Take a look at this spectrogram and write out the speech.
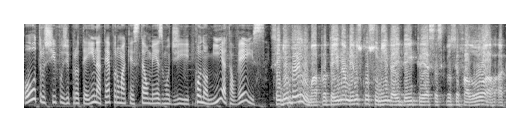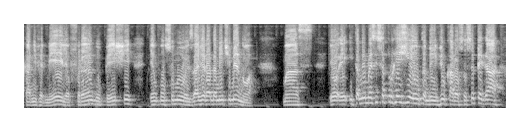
outros tipos tipos de proteína, até por uma questão mesmo de economia, talvez? Sem dúvida nenhuma. A proteína menos consumida aí dentre essas que você falou, a, a carne vermelha, o frango, o peixe, tem um consumo exageradamente menor. Mas. Eu, e, e, também, mas isso é por região também, viu, Carol? Se você pegar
